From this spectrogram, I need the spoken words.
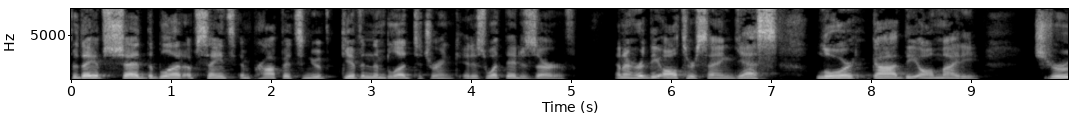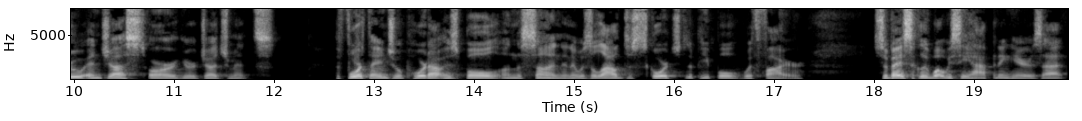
for they have shed the blood of saints and prophets, and you have given them blood to drink. It is what they deserve. And I heard the altar saying, Yes, Lord God the Almighty, true and just are your judgments. The fourth angel poured out his bowl on the sun, and it was allowed to scorch the people with fire. So basically, what we see happening here is that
